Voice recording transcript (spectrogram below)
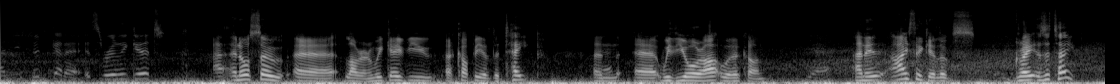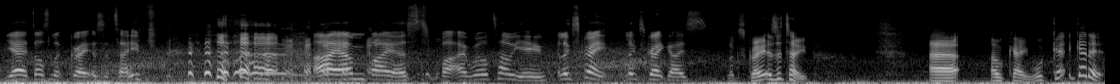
And you should get it. It's really good. and also, uh, Lauren, we gave you a copy of the tape, and uh, with your artwork on, Yeah. and it, I think it looks great as a tape. Yeah, it does look great as a tape. I am biased, but I will tell you, it looks great. It looks great, guys. Looks great as a tape. Uh, okay, well get get it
